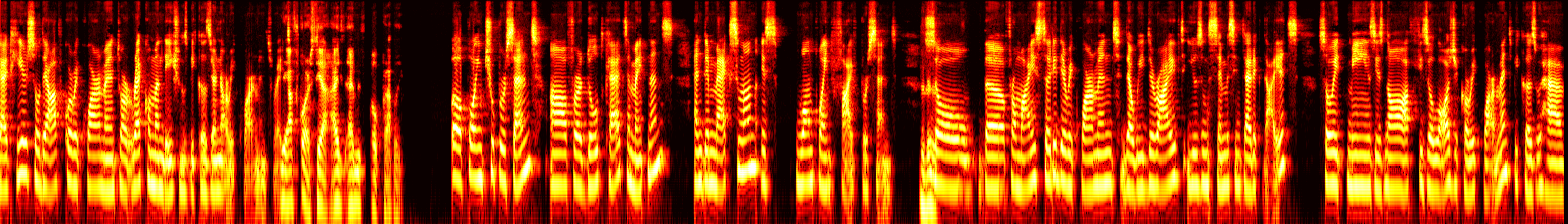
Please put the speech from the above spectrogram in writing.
cat here. So the AAFCO requirement or recommendations because they're not requirements, right? Yeah, of course. Yeah, I, I misspoke probably. Well, 0.2% uh, for adult cats and maintenance, and the maximum is 1.5%. percent So the from my study, the requirement that we derived using semi-synthetic diets. So it means it's not a physiological requirement because we have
